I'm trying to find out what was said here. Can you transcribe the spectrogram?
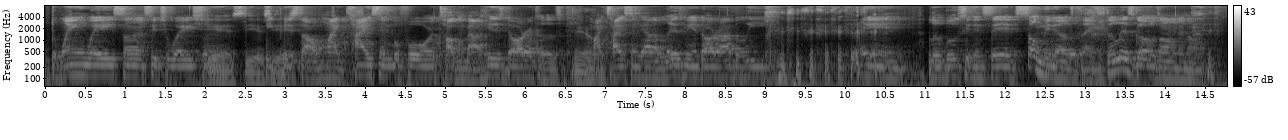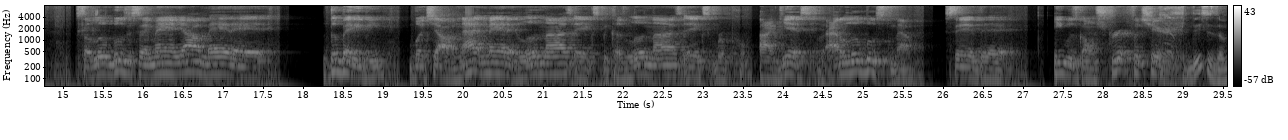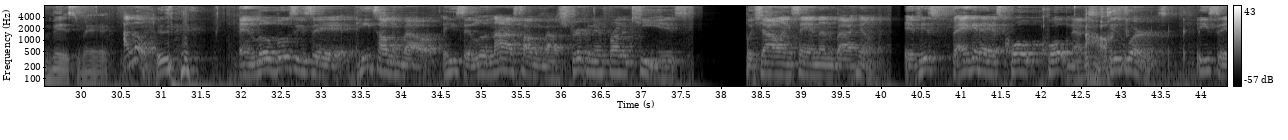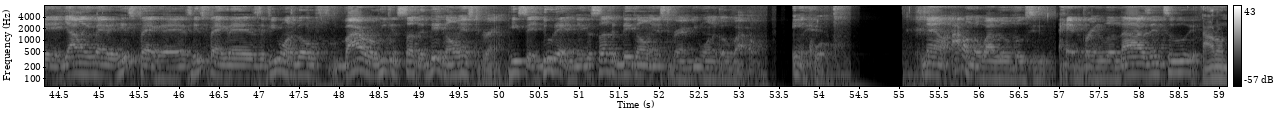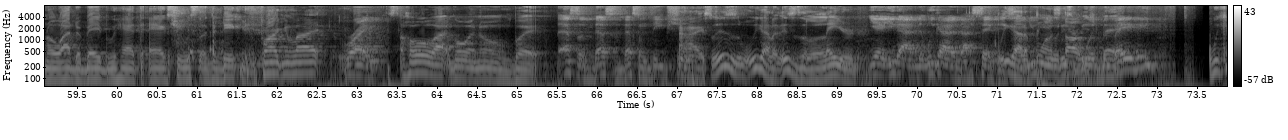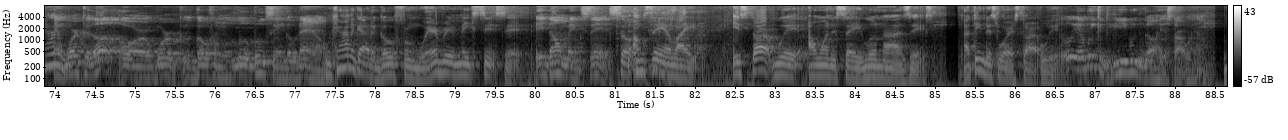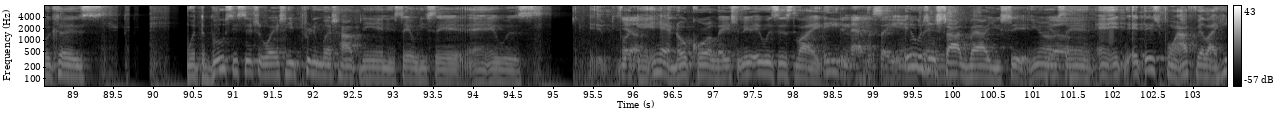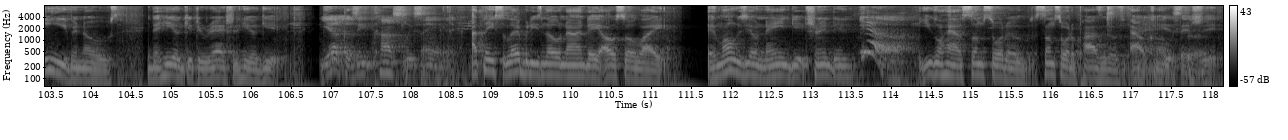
Dwyane Wade son situation. Yes, yes, He yes. pissed off Mike Tyson before talking about his daughter because Yeah. Mike Tyson got a lesbian daughter, I believe. and Lil Boosie then said so many other things. The list goes on and on. So Lil Boosie said, "Man, y'all mad at DaBaby, but y'all not mad at Lil Nas X because Lil Nas X, I guess, out of Lil Boosie's mouth, said that he was gonna strip for charity. This is a mess, man. I know." And Lil Boosie said he talking about he said Lil Nas talking about stripping in front of kids, but y'all ain't saying nothing about him. If his faggot ass quote quote now this is oh. his words. He said y'all ain't mad at his faggot ass. His faggot ass if he want to go viral he can suck a dick on Instagram. He said do that nigga suck a dick on Instagram. You want to go viral. End quote. Now I don't know why Lil Boosie had to bring Lil Nas into it. I don't know why DaBaby had to ask who was a dick in the parking lot. Right. It's a whole lot going on, but That's a that's that's some deep shit. all right. So this is we got to this is a layered. Yeah, you got we got to dissect it. We so gotta you want to start with DaBaby We kind and of work it up, or work go from Lil Boosie and go down. we kind of got to go from wherever it makes sense at. It don't make sense. So I'm saying like it start with I want to say Lil Nas X. I think that's where it start with Oh, yeah, we could we can go ahead and start with him. because with the Boosie situation, he pretty much hopped in and said what he said, and it was. It, fucking, Yeah. it had no correlation. It, it was just like He didn't have to say anything. it was just shock value shit. You know what I'm saying? And it, at this point, I feel like he even knows that he'll get the reaction he'll get. Yeah, because he constantly saying it. I think celebrities know nowadays also like as long as your name get trending, Yeah. you gonna have some sort of some sort of positive outcome it's with that the- shit.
